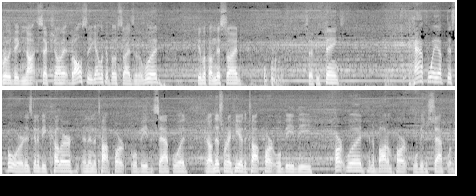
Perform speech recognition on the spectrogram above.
really big knot section on it, but also you gotta look at both sides of the wood. If you look on this side, so if you think halfway up this board is gonna be color, and then the top part will be the sapwood. And on this one right here, the top part will be the heartwood, and the bottom part will be the sapwood.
